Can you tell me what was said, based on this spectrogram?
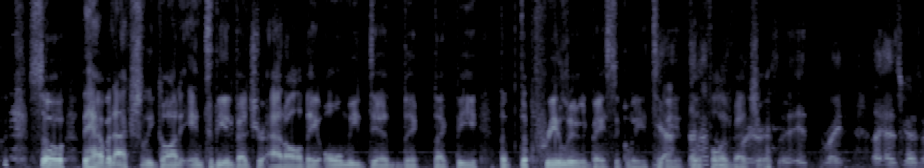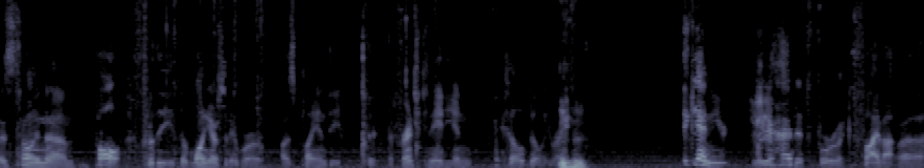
so they haven't actually gone into the adventure at all. They only did the like the the, the prelude basically to yeah, the, the full adventure. It, it- right? As guys, I was telling um, Paul for the the one yesterday where I was playing the the, the French Canadian hillbilly, right? Mm-hmm. Again, you you had it for like five uh,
